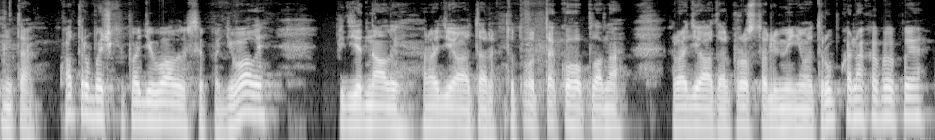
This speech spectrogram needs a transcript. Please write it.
Ну Так, патрубочки подівали, все подівали. Під'єднали радіатор. Тут от такого плана радіатор, просто алюмінієва трубка на КПП.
